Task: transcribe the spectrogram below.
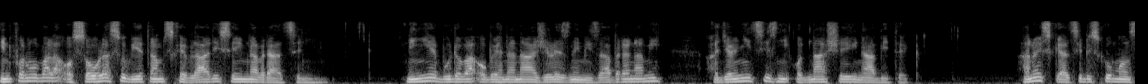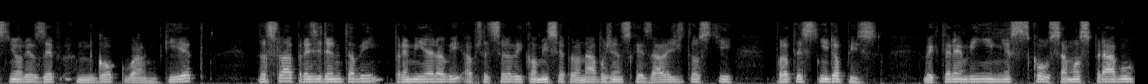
informovala o souhlasu větnamské vlády s jejím navrácením. Nyní je budova obehnaná železnými zábranami a dělníci z ní odnášejí nábytek. Hanojský arcibiskup Monsignor Josef Ngok Wang Kiet zaslal prezidentovi, premiérovi a předsedovi Komise pro náboženské záležitosti protestní dopis, ve kterém viní městskou samozprávu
